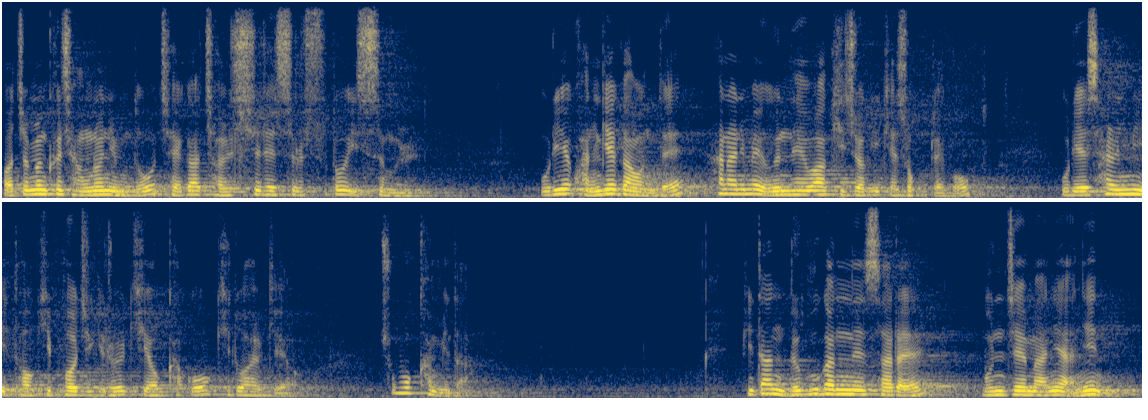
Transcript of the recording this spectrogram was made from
어쩌면 그 장로님도 제가 절실했을 수도 있음을 우리의 관계 가운데 하나님의 은혜와 기적이 계속되고 우리의 삶이 더 깊어지기를 기억하고 기도할게요. 축복합니다. 비단 느부갓네살의 문제만이 아닌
